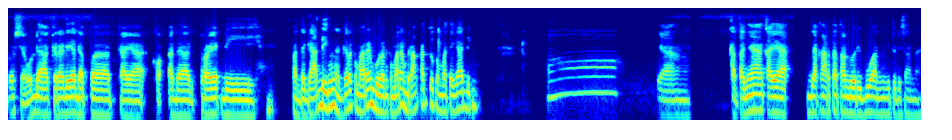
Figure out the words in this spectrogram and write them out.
Terus ya udah akhirnya dia dapat kayak kok ada proyek di Pantai Gading. Akhirnya kemarin bulan kemarin berangkat tuh ke Pantai Gading Oh, yang katanya kayak Jakarta tahun 2000-an gitu di sana.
